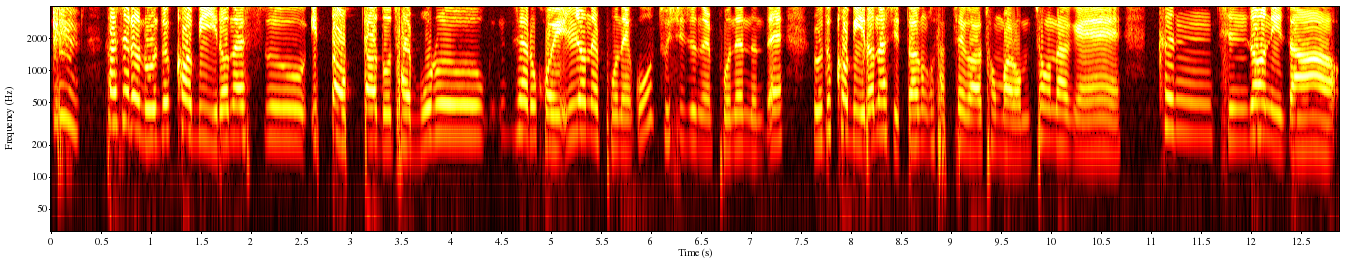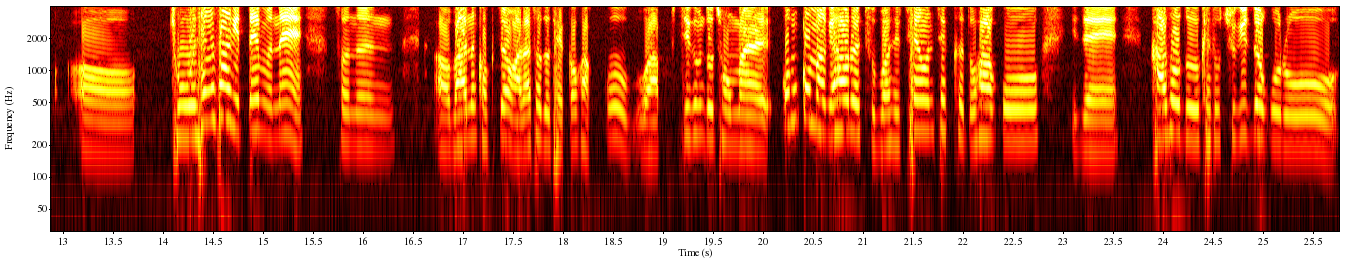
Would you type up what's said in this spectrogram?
사실은 롤드컵이 일어날 수 있다 없다도 잘 모르는 채로 거의 1년을 보내고 두 시즌을 보냈는데 롤드컵이 일어날 수 있다는 것 자체가 정말 엄청나게 큰 진전이자 어 좋은 행사기 때문에 저는 어, 많은 걱정 안 하셔도 될 것 같고 뭐 앞- 지금도 정말 꼼꼼하게 하루에 두 번씩 체온 체크도 하고 이제 가서도 계속 주기적으로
